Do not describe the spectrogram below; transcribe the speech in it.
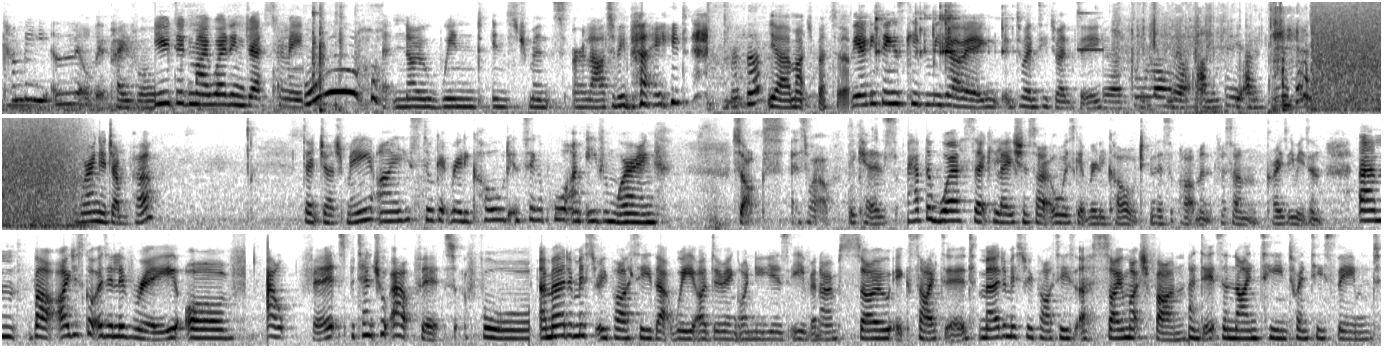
can be a little bit painful. You did my wedding dress for me. Ooh. No wind instruments are allowed to be played. Better? Yeah, much better. The only thing is keeping me going in 2020. Yeah, too long, yeah. Auntie, auntie. I'm wearing a jumper. Don't judge me, I still get really cold in Singapore. I'm even wearing socks as well because I have the worst circulation so I always get really cold in this apartment for some crazy reason. Um, but I just got a delivery of outfits, potential outfits for a murder mystery party that we are doing on New Year's Eve and I'm so excited. Murder mystery parties are so much fun and it's a 1920s themed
